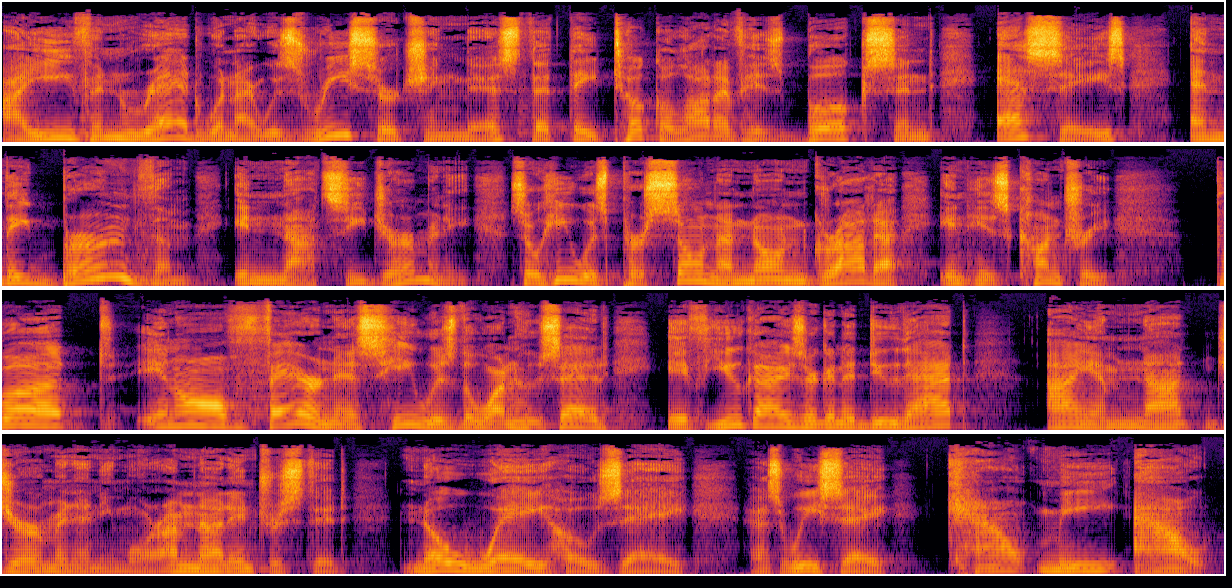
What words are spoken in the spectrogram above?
I even read when I was researching this that they took a lot of his books and essays and they burned them in Nazi Germany. So he was persona non grata in his country. But in all fairness, he was the one who said, if you guys are going to do that, I am not German anymore. I'm not interested. No way, Jose. As we say, count me out.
